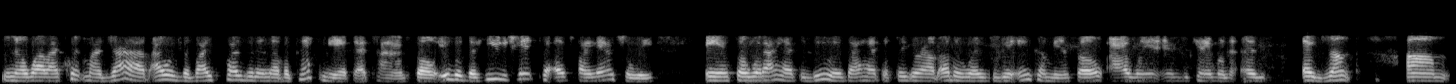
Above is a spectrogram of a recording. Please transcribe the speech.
you know, while I quit my job, I was the vice president of a company at that time, so it was a huge hit to us financially. And so what I had to do is I had to figure out other ways to get income in. So I went and became an, an adjunct um,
